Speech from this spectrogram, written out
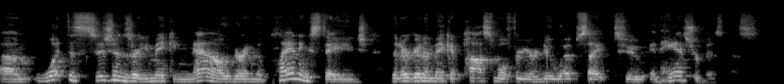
Um, what decisions are you making now during the planning stage that are going to make it possible for your new website to enhance your business?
